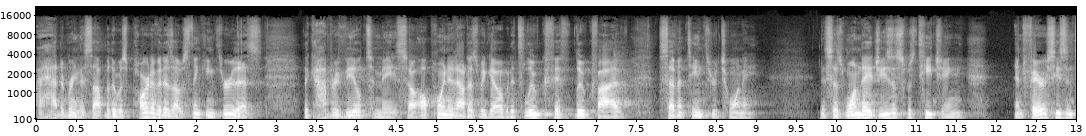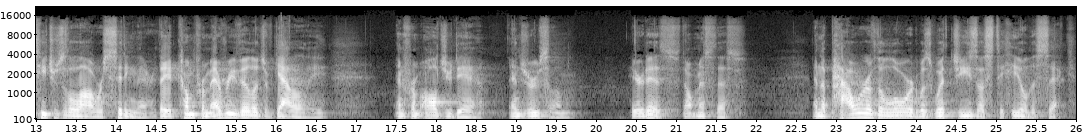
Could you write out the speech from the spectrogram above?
I had to bring this up, but there was part of it as I was thinking through this that God revealed to me. So I'll point it out as we go. But it's Luke 5, Luke 5 17 through 20. And it says, One day Jesus was teaching, and Pharisees and teachers of the law were sitting there. They had come from every village of Galilee and from all Judea and Jerusalem here it is. Don't miss this. And the power of the Lord was with Jesus to heal the sick.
